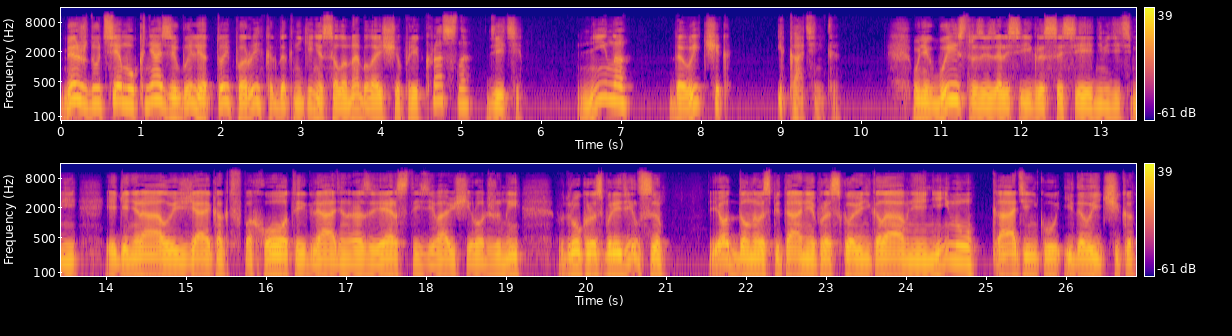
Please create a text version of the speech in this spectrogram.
Между тем у князя были от той поры, когда княгиня Соломе была еще прекрасна, дети. Нина Давыдчик и Катенька. У них быстро завязались игры с соседними детьми, и генерал, уезжая как-то в поход и глядя на разверстый, зевающий рот жены, вдруг распорядился и отдал на воспитание Прасковье Николаевне Нину, Катеньку и Давыдчика.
